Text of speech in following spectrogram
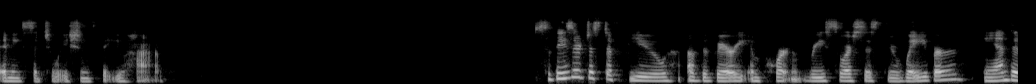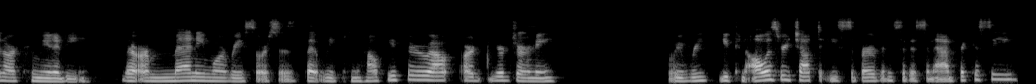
any situations that you have. So these are just a few of the very important resources through waiver and in our community. There are many more resources that we can help you throughout our, your journey. We re, you can always reach out to East Suburban Citizen Advocacy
